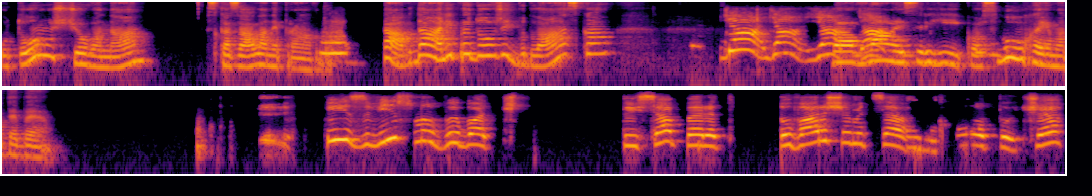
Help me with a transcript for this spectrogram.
у тому, що вона сказала неправду. Так, далі продовжіть, будь ласка. Я, я, я, я. Давай, Сергійко, слухаємо тебе. І, звісно, вибачтеся перед товаришами це, хлопче,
